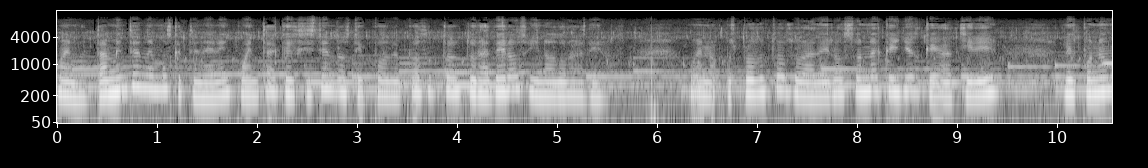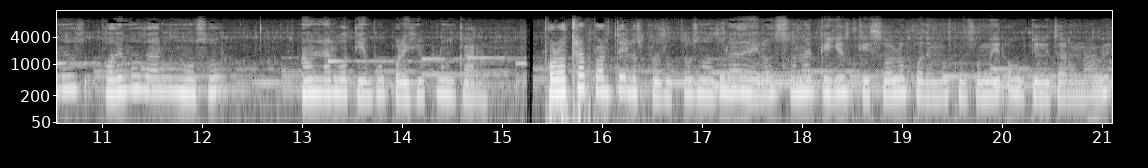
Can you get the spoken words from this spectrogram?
Bueno, también tenemos que tener en cuenta que existen dos tipos de productos duraderos y no duraderos. Bueno, los productos duraderos son aquellos que adquirir les ponemos, podemos dar un uso a un largo tiempo, por ejemplo un carro. Por otra parte, los productos no duraderos son aquellos que solo podemos consumir o utilizar una vez,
